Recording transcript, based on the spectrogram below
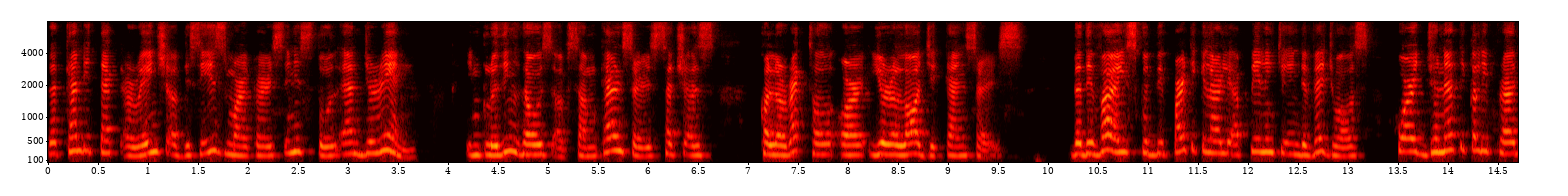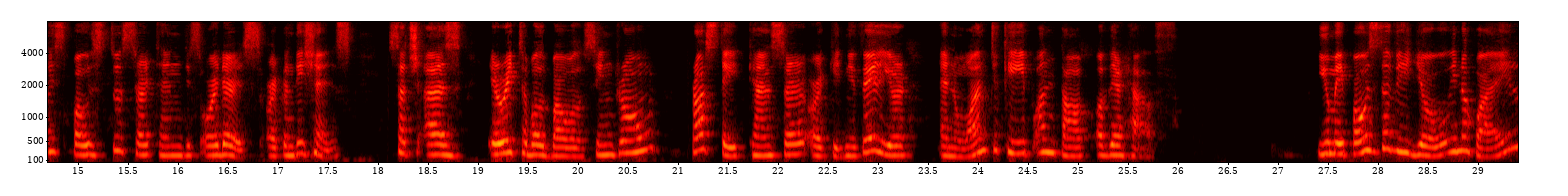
that can detect a range of disease markers in stool and urine, including those of some cancers such as colorectal or urologic cancers. The device could be particularly appealing to individuals who are genetically predisposed to certain disorders or conditions, such as irritable bowel syndrome, prostate cancer, or kidney failure, and want to keep on top of their health. You may pause the video in a while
